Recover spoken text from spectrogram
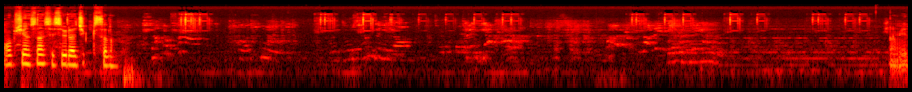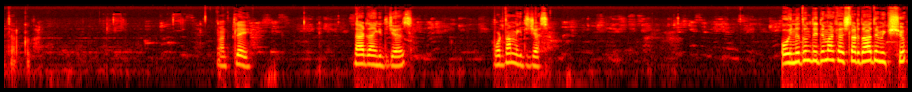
Options'tan sesi birazcık kısalım. Yeter bu kadar. Hadi play. Nereden gideceğiz? Buradan mı gideceğiz? Oynadım dedim arkadaşlar daha demek ki şu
